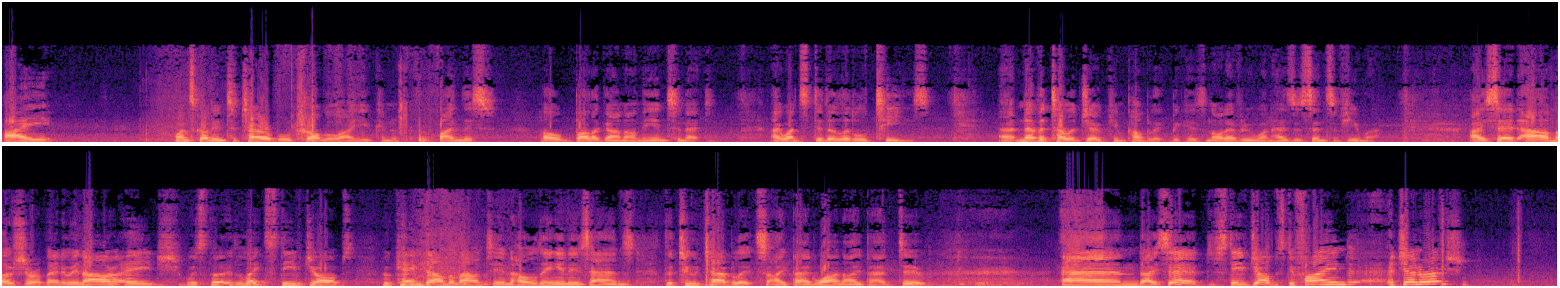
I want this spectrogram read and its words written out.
I once got into terrible trouble. I, you can find this whole balagan on the internet. I once did a little tease. Uh, never tell a joke in public because not everyone has a sense of humor. I said, our Moshe Rabbeinu in our age was the late Steve Jobs who came down the mountain holding in his hands the two tablets, iPad 1, iPad 2. And I said, Steve Jobs defined a generation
